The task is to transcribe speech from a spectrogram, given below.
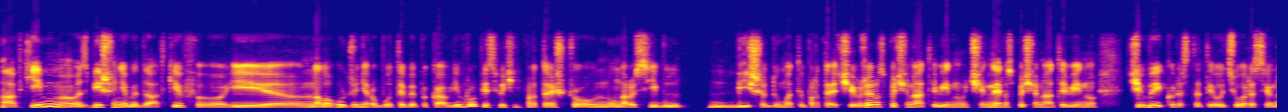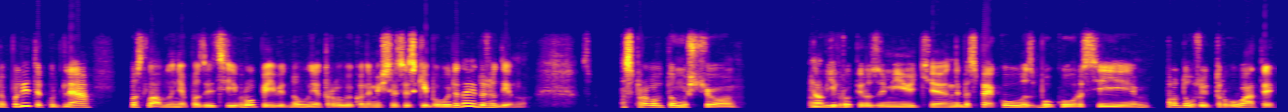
А втім, збільшення видатків е, і налагодження роботи ВПК в Європі свідчить про те, що ну на Росії будуть більше думати про те, чи вже розпочинати війну, чи не розпочинати війну, чи використати оцю агресивну політику для послаблення позиції Європи і відновлення торгово-економічних зв'язків. Бо виглядає дуже дивно. Справа в тому, що в Європі розуміють е, небезпеку з боку Росії, продовжують торгувати.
